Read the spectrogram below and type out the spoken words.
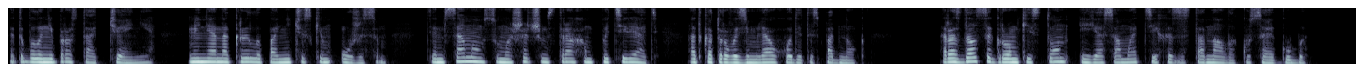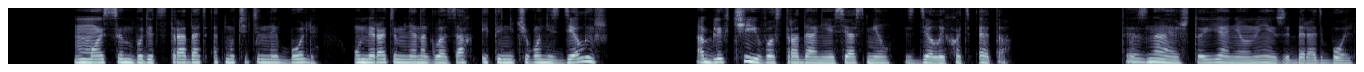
Это было не просто отчаяние. Меня накрыло паническим ужасом, тем самым сумасшедшим страхом потерять, от которого земля уходит из-под ног. Раздался громкий стон, и я сама тихо застонала, кусая губы. Мой сын будет страдать от мучительной боли, умирать у меня на глазах, и ты ничего не сделаешь? Облегчи его страдания, Сиасмил, сделай хоть это. Ты знаешь, что я не умею забирать боль.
